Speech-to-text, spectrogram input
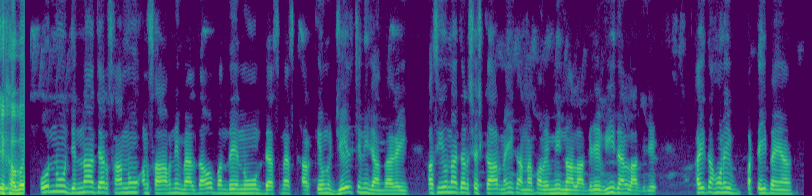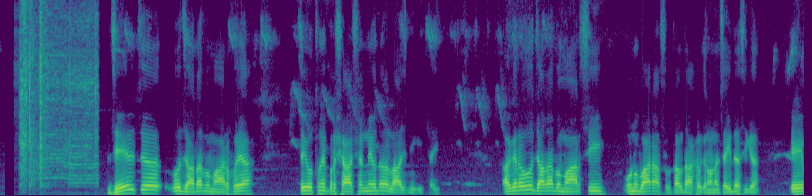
ਇਹ ਖਬਰ ਉਹਨੂੰ ਜਿੰਨਾ ਚਿਰ ਸਾਨੂੰ ਇਨਸਾਫ ਨਹੀਂ ਮਿਲਦਾ ਉਹ ਬੰਦੇ ਨੂੰ ਡਿਸਮਿਸ ਕਰਕੇ ਉਹਨੂੰ ਜੇਲ੍ਹ 'ਚ ਨਹੀਂ ਜਾਂਦਾ ਗਈ ਅਸੀਂ ਉਹਨਾਂ ਚਿਰ ਸੰਸਕਾਰ ਨਹੀਂ ਕਰਨਾ ਭਾਵੇਂ ਮਹੀਨਾ ਲੱਗ ਜੇ 20 ਦਿਨ ਲੱਗ ਜੇ। ਅਸੀਂ ਤਾਂ ਹੁਣ ਹੀ ਪੱਟੇ ਹੀ ਪਏ ਆ। ਜੇਲ੍ਹ 'ਚ ਉਹ ਜ਼ਿਆਦਾ ਬਿਮਾਰ ਹੋਇਆ ਤੇ ਉੱਥੋਂ ਦੇ ਪ੍ਰਸ਼ਾਸਨ ਨੇ ਉਹਦਾ ਇਲਾਜ ਨਹੀਂ ਕੀਤਾ ਜੀ। ਅਗਰ ਉਹ ਜ਼ਿਆਦਾ ਬਿਮਾਰ ਸੀ ਉਹਨੂੰ ਬਾਹਰ ਹਸਪਤਾਲ ਦਾਖਲ ਕਰਾਉਣਾ ਚਾਹੀਦਾ ਸੀਗਾ। ਇਹ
